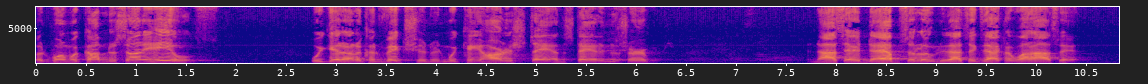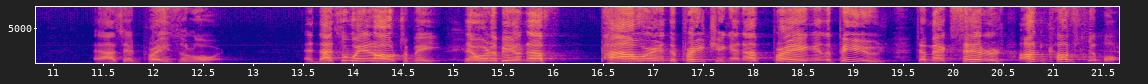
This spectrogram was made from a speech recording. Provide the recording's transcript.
But when we come to Sunny Hills, we get under conviction and we can't hardly stand, stand in the service. And I said, absolutely. That's exactly what I said. And I said, praise the Lord. And that's the way it ought to be. There ought to be enough power in the preaching, enough praying in the pews to make sinners uncomfortable.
